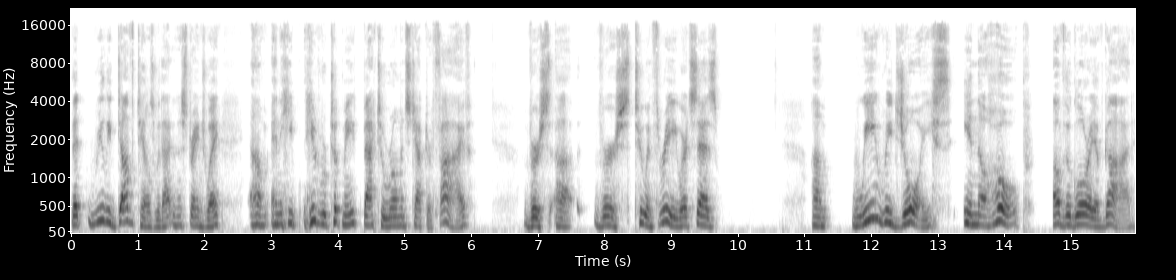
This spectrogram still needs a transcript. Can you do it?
that really dovetails with that in a strange way. Um, and he, he took me back to Romans chapter 5, verse, uh, verse 2 and 3, where it says, um, We rejoice in the hope of the glory of God.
